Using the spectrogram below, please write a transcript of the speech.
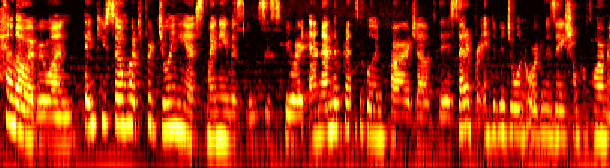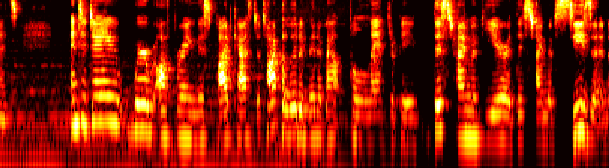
Hello, everyone. Thank you so much for joining us. My name is Lisa Stewart, and I'm the principal in charge of the Center for Individual and Organizational Performance. And today we're offering this podcast to talk a little bit about philanthropy. This time of year, this time of season,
